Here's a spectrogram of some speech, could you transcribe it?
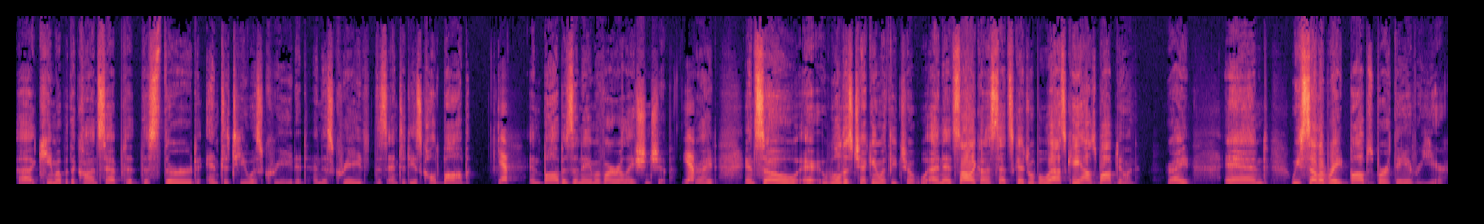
uh, came up with the concept that this third entity was created, and this create this entity is called Bob. Yep. And Bob is the name of our relationship. Yep. Right. And so uh, we'll just check in with each other, and it's not like on a set schedule, but we'll ask, "Hey, how's Bob doing?" Right. And we celebrate Bob's birthday every year.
